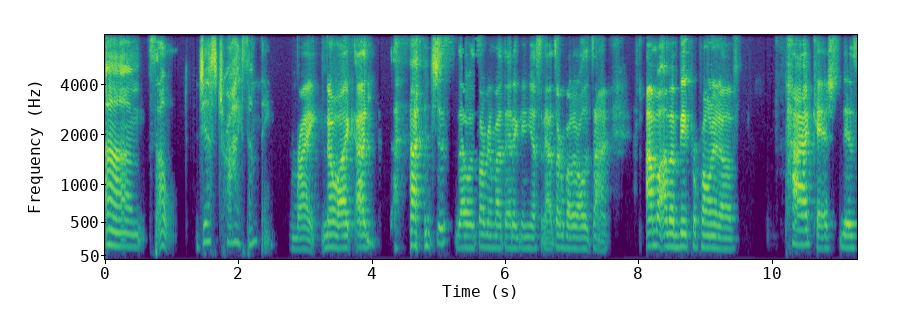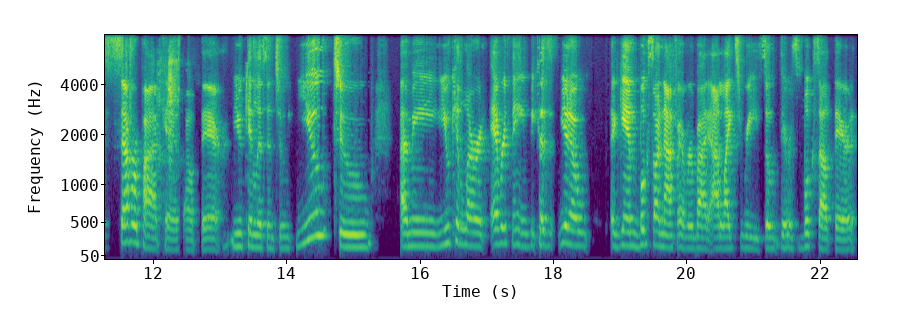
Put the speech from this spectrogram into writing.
Um so just try something. Right. No i i, I just i was talking about that again yesterday. I talk about it all the time. I'm a, I'm a big proponent of podcast. There's several podcasts out there you can listen to. YouTube. I mean, you can learn everything because, you know, again, books are not for everybody. I like to read. So there's books out there.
